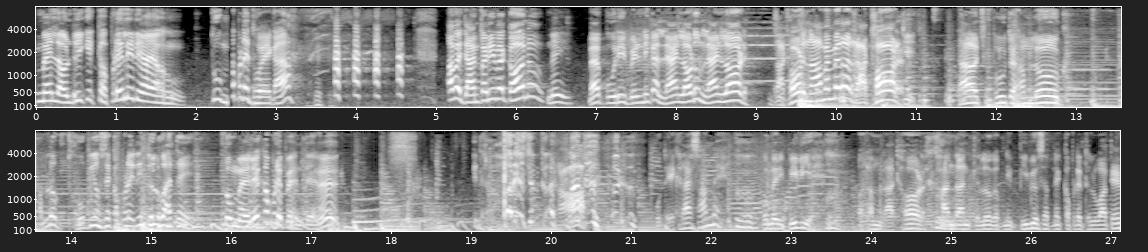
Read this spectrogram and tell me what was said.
मैं लॉन्ड्री के कपड़े लेने आया हूँ। तू कपड़े धोएगा? अबे जानता नहीं मैं कौन हूँ? नहीं। मैं पूरी बिल्डिंग का लैंड लैंडलॉर्ड हूँ लैंडलॉर्ड राठौड़ नाम है मेरा राठौड़ जी। राजपूत है हम लोग। हम लोग धोबियों से कपड़े नहीं धुलवाते। तो मैले कपड़े पहनते हैं। इधर अरे सरकार। वो देख रहा है सामने? वो मेरी बीवी है। और हम राठौड़ खानदान के लोग अपनी बीवियों से अपने कपड़े धुलवाते हैं।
